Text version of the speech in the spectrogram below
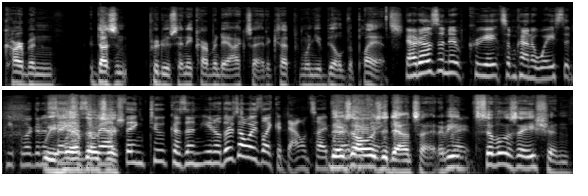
carbon doesn't produce any carbon dioxide except when you build the plants. now, doesn't it create some kind of waste that people are going to say is a bad ish- thing too? Because then you know, there's always like a downside. There's always a downside. I mean, Right. civilization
